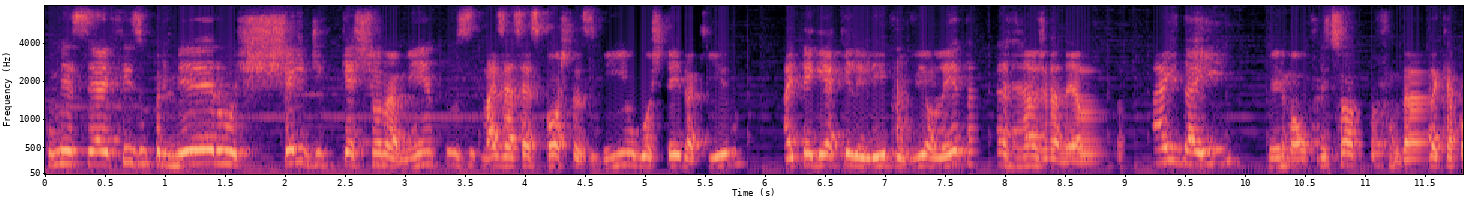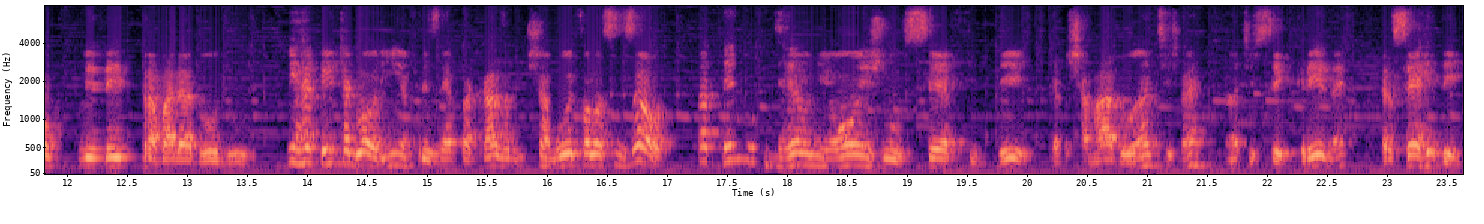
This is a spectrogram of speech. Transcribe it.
comecei, aí fiz o primeiro, cheio de questionamentos, mas as respostas vinham, gostei daquilo. Aí peguei aquele livro Violeta na Janela. Aí daí, meu irmão, fui só aprofundar, daqui a pouco virei trabalhador do, De repente, a Glorinha, presidente da casa, me chamou e falou assim: Zé, tá tendo reuniões do CFD, que era chamado antes, né? Antes de ser CRE, né? Era o CRD.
